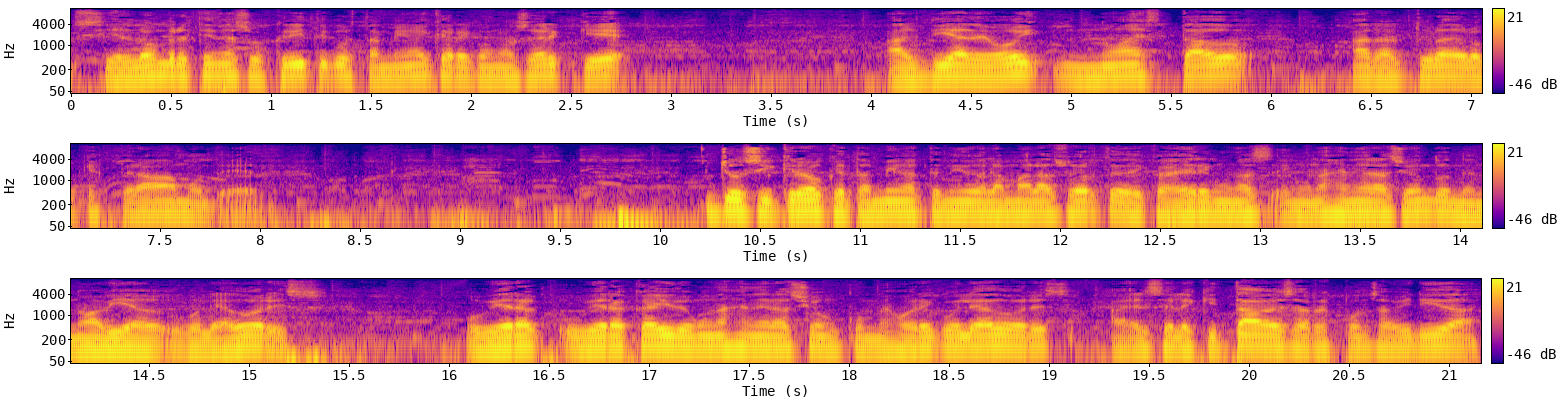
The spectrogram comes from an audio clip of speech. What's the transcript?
si el hombre tiene sus críticos, también hay que reconocer que al día de hoy no ha estado a la altura de lo que esperábamos de él yo sí creo que también ha tenido la mala suerte de caer en una, en una generación donde no había goleadores. Hubiera, hubiera caído en una generación con mejores goleadores, a él se le quitaba esa responsabilidad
